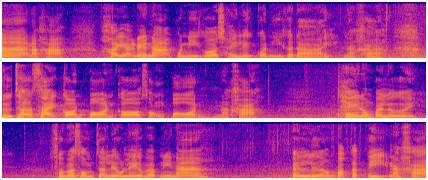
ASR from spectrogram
15 นะคะ ใครอยากได้หนากว่านี้ก็ใช้เล็กกว่านี้ก็ได้นะคะ หรือถ้าใส่ก้อนปอนก็ 2 ปอนนะคะ เทลงไปเลย ส่วนผสมจะเหลวๆแบบนี้นะ เป็นเรื่องปกตินะคะ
